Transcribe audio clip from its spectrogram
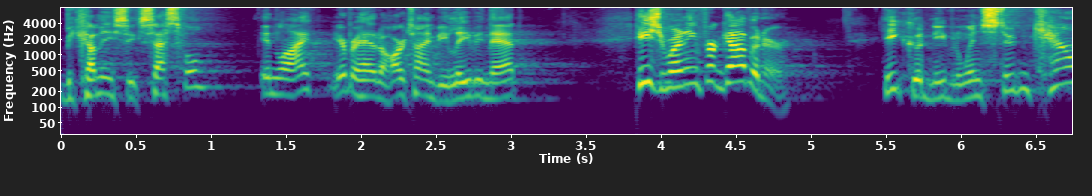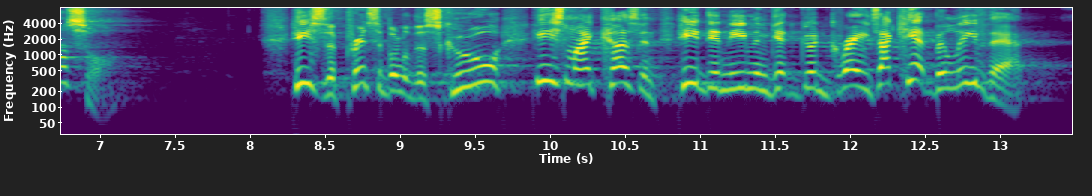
becoming successful in life? You ever had a hard time believing that? He's running for governor. He couldn't even win student council. He's the principal of the school. He's my cousin. He didn't even get good grades. I can't believe that.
